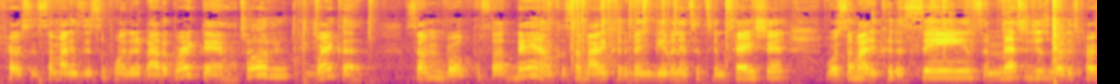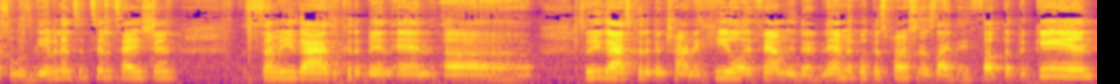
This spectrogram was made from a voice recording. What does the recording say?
person, somebody's disappointed about a breakdown. I told you, breakup. Something broke the fuck down because somebody could have been given into temptation, or somebody could have seen some messages where this person was given into temptation. Some of you guys could have been, in uh, some of you guys could have been trying to heal a family dynamic with this person. It's like they fucked up again,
